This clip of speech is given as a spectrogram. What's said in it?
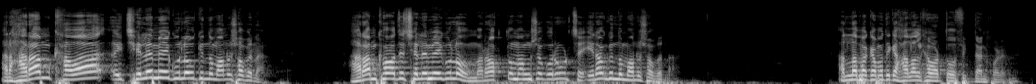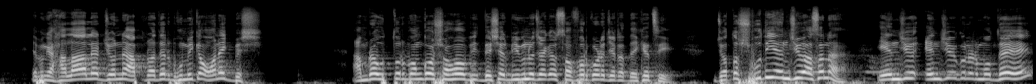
আর হারাম খাওয়া, এই ছেলে মেয়েগুলোও কিন্তু মানুষ হবে না। হারাম খাওয়া যে ছেলে মেয়েগুলো রক্ত, মাংস করে উঠছে, এরাও কিন্তু মানুষ হবে না। আল্লাহ পাক আমাদেরকে হালাল খাওয়ার তৌফিক দান করেন। এবং হালালের জন্য আপনাদের ভূমিকা অনেক বেশি। আমরা উত্তরবঙ্গ সহ দেশের বিভিন্ন জায়গায় সফর করে যেটা দেখেছি, যত সুদী এনজিও আছে না, এনজিও, এনজিওগুলোর মধ্যে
